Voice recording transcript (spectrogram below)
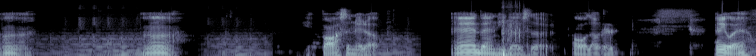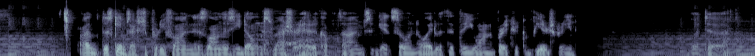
Uh. Uh. He bossing it up. And then he does the... Oh, that would hurt. Anyway. I, this game's actually pretty fun as long as you don't smash your head a couple times and get so annoyed with it that you want to break your computer screen. But, uh...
